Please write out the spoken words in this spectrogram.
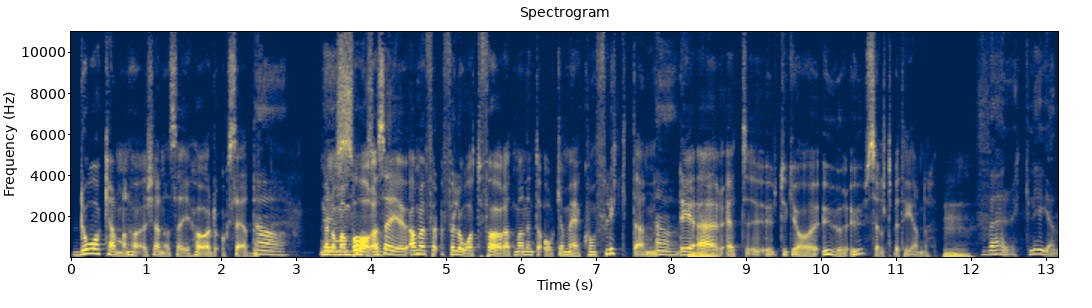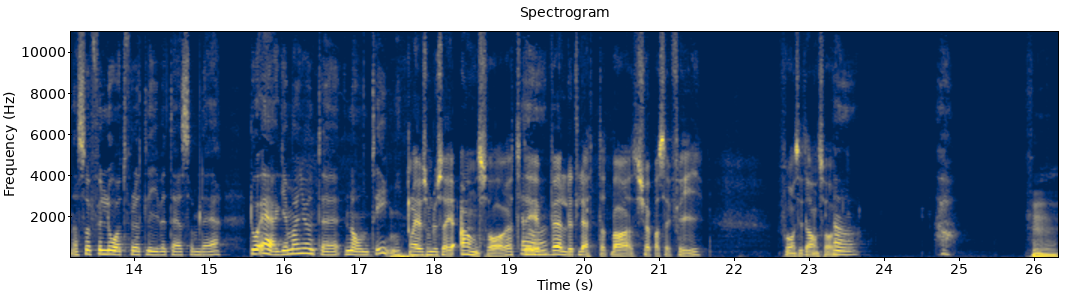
då kan man känna sig hörd och sedd. Ja. Men om man bara sant. säger ja, men för, förlåt för att man inte orkar med konflikten. Ja. Det mm. är ett, tycker jag, uruselt beteende. Mm. Verkligen. Alltså förlåt för att livet är som det är. Då äger man ju inte någonting. Nej, som du säger, ansvaret. Ja. Det är väldigt lätt att bara köpa sig fri från sitt ansvar. Ja. Hmm.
